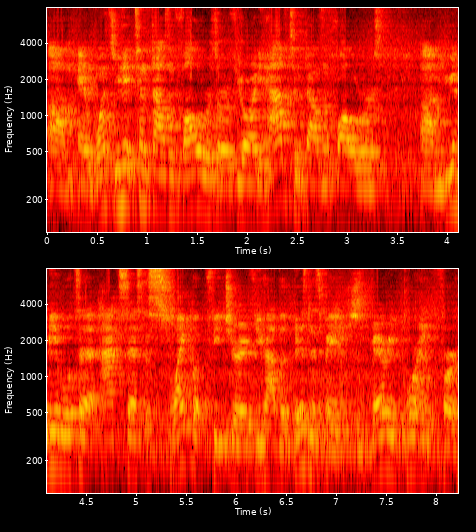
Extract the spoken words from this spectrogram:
Um, and once you hit 10,000 followers or if you already have 10,000 followers um, you're going to be able to access the swipe up feature if you have a business page, which is very important for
